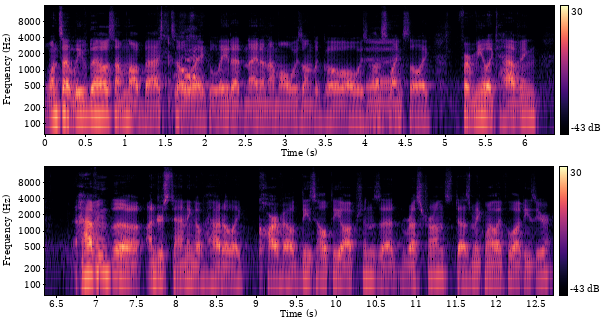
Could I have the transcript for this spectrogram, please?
once I leave the house, I'm not back till like late at night, and I'm always on the go, always Yeah. hustling. So like for me, like having having the understanding of how to like carve out these healthy options at restaurants does make my life a lot easier.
